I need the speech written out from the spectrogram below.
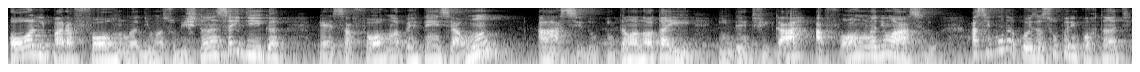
olhe para a fórmula de uma substância e diga: essa fórmula pertence a um ácido. Então anota aí: identificar a fórmula de um ácido. A segunda coisa super importante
